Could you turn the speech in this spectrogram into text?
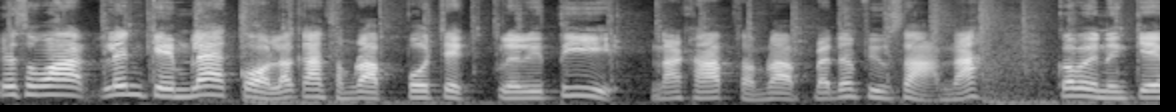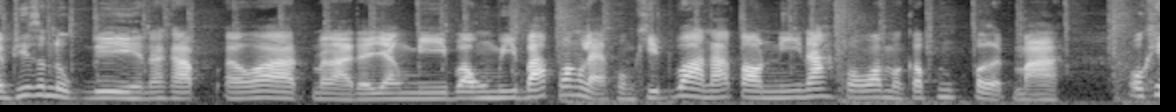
เรียกว่าเล่นเกมแรกก่อนแล้วกันสำหรับ Project Reality นะครับสำหรับ Battlefield 3 นะ ก็เป็นหนึ่งเกมที่สนุกดีนะครับแปลว่ามันอาจจะยังมีบางมีบั๊กบ้างแหละผมคิดว่านะตอนนี้นะ เพราะว่ามันก็เพิ่งเปิดมา โอเค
